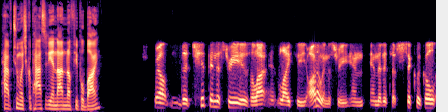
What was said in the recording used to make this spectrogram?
have too much capacity and not enough people buying. Well, the chip industry is a lot like the auto industry, and and that it's a cyclical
